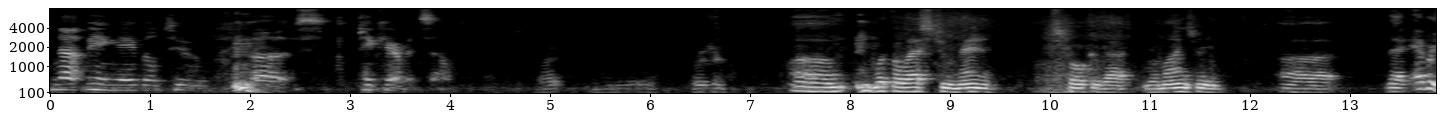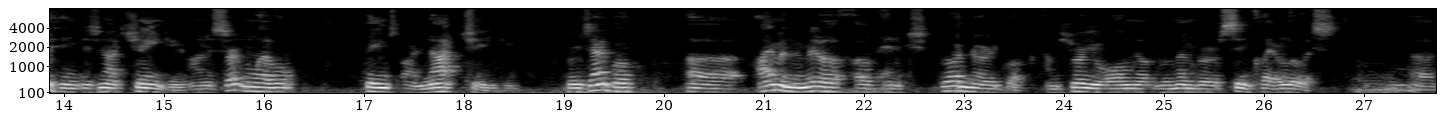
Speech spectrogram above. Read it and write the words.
not being able to uh, take care of itself. Richard. Um, what the last two men spoke about reminds me uh, that everything is not changing. On a certain level, things are not changing. For example, uh, I'm in the middle of an extraordinary book. I'm sure you all know, remember Sinclair Lewis, uh,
